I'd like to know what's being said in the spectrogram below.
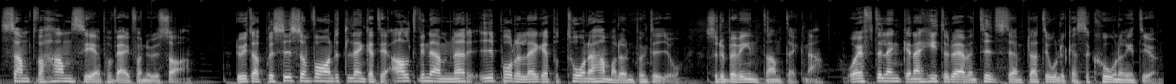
samt vad han ser på väg från USA. Du hittar precis som vanligt länkar till allt vi nämner i poddenlägget på tonyhammarlund.io, så du behöver inte anteckna. Och efter länkarna hittar du även tidsstämplar till olika sektioner i intervjun.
